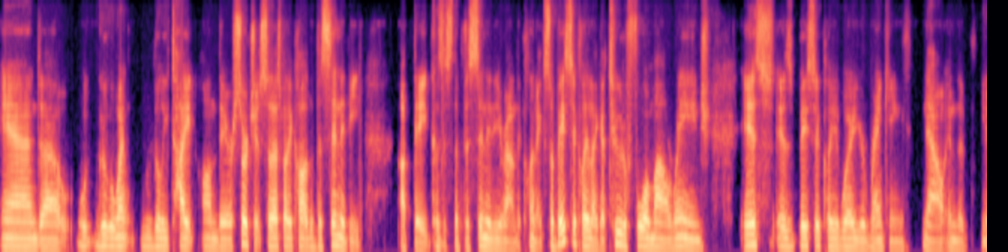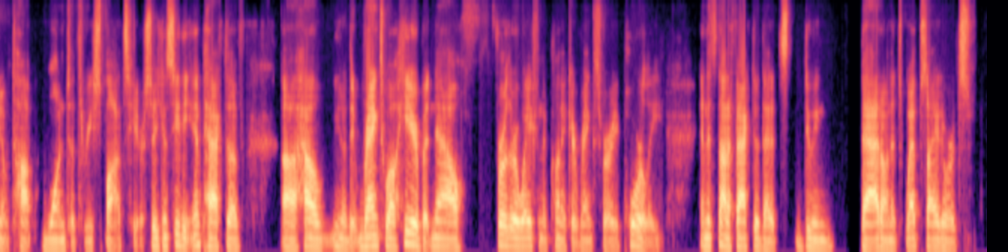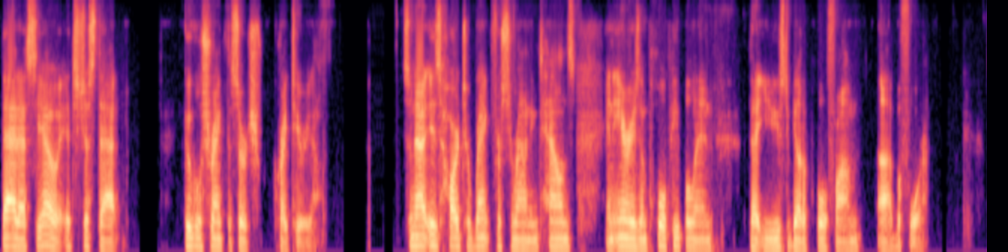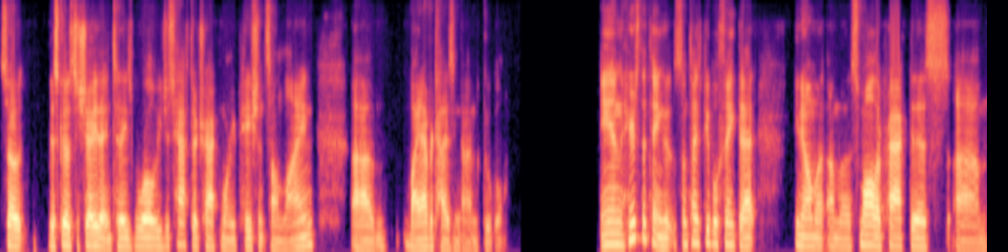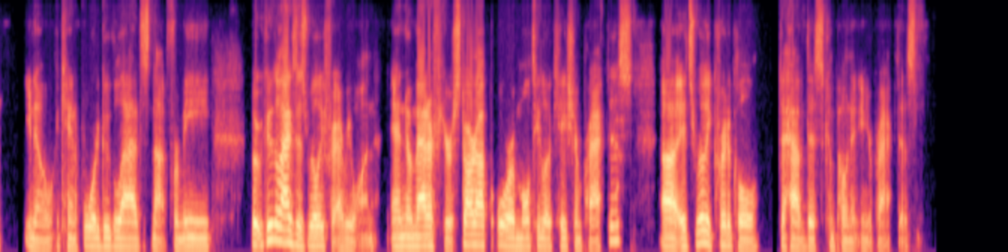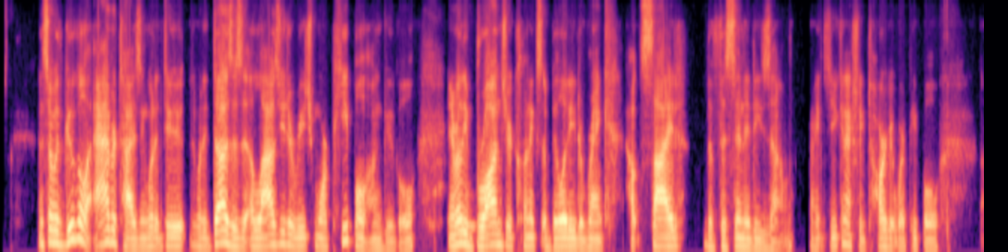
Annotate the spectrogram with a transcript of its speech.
and uh, Google went really tight on their searches. So that's why they call it the vicinity update because it's the vicinity around the clinic. So basically, like a two to four mile range is is basically where you're ranking now in the you know top one to three spots here. So you can see the impact of uh, how you know it ranked well here, but now further away from the clinic, it ranks very poorly. And it's not a factor that it's doing bad on its website or it's bad SEO. It's just that Google shrank the search criteria. So now it is hard to rank for surrounding towns and areas and pull people in that you used to be able to pull from uh, before. So this goes to show you that in today's world, you just have to attract more patients online um, by advertising on Google. And here's the thing: sometimes people think that, you know, I'm a, I'm a smaller practice. Um, you know, I can't afford Google Ads. It's not for me. But Google Ads is really for everyone. And no matter if you're a startup or a multi location practice, uh, it's really critical to have this component in your practice. And so with Google advertising, what it do what it does is it allows you to reach more people on Google and really broadens your clinic's ability to rank outside the vicinity zone, right? So you can actually target where people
